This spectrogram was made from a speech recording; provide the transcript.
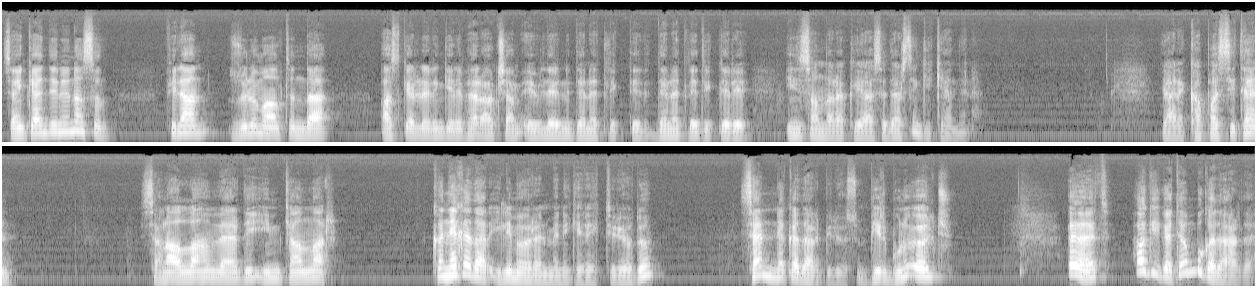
Sen kendini nasıl filan zulüm altında askerlerin gelip her akşam evlerini denetledikleri insanlara kıyas edersin ki kendini? Yani kapasiten, sana Allah'ın verdiği imkanlar, ne kadar ilim öğrenmeni gerektiriyordu? Sen ne kadar biliyorsun? Bir bunu ölç. Evet, hakikaten bu kadardı.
